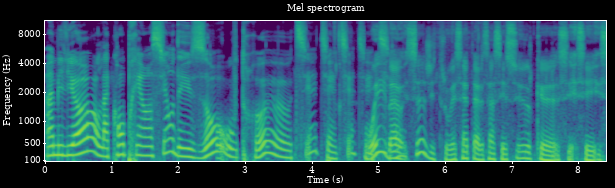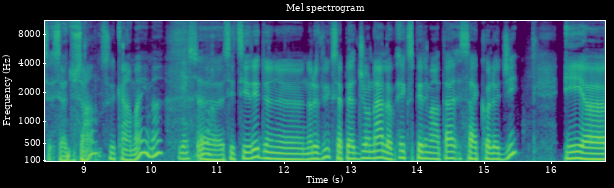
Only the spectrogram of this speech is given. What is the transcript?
améliore la compréhension des autres. Tiens, tiens, tiens, tiens. oui, tiens. ben, ça, j'ai trouvé ça intéressant. C'est sûr que c'est, c'est- c'est- ça a du sens quand même. hein? bien sûr. Euh, c'est tiré d'une une revue qui s'appelle Journal of Experimental Psychology. Et euh,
